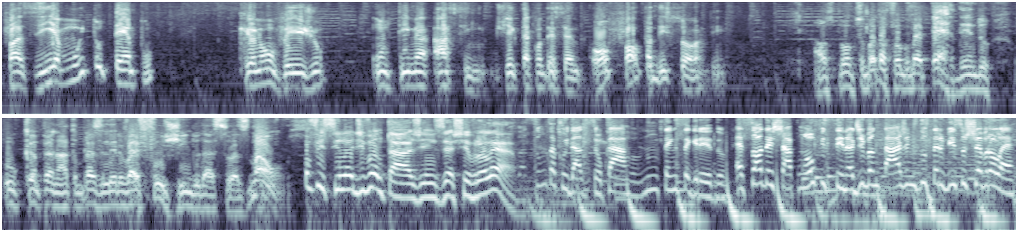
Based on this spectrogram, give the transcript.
fazia muito tempo que eu não vejo um time assim, jeito que está acontecendo. Ou falta de sorte. Aos poucos o Botafogo vai perdendo o campeonato brasileiro, vai fugindo das suas mãos. Oficina de vantagens é Chevrolet. O assunto é cuidar do seu carro? Não tem segredo. É só deixar com a oficina de vantagens do serviço Chevrolet.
